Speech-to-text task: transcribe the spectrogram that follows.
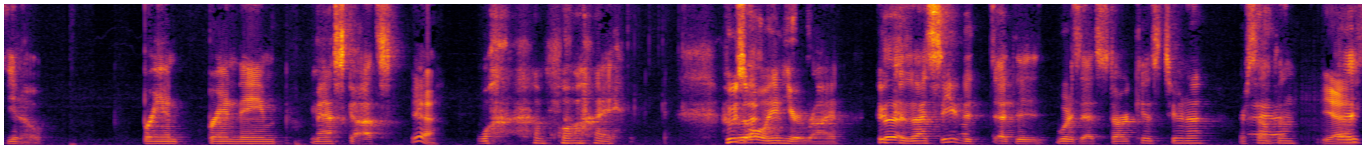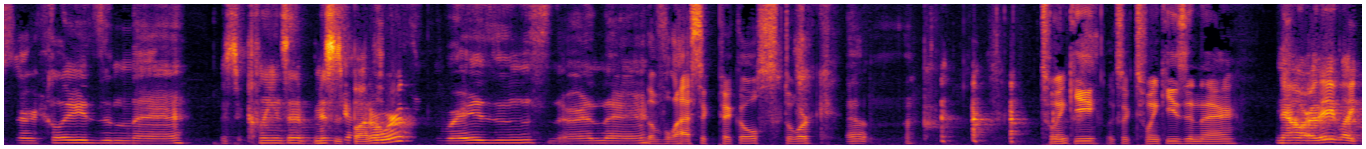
you know, brand brand name mascots? Yeah. Why? Why? Who's Well, all in here, Ryan? Because I see the at the what is that StarKist tuna or something? Yeah. Mr. Clean's in there. Mr. Cleans in Mrs. Butterworth. Raisins, they're in there. The Vlasic pickle stork. Yep. Twinkie. Looks like Twinkie's in there. Now, are they like?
